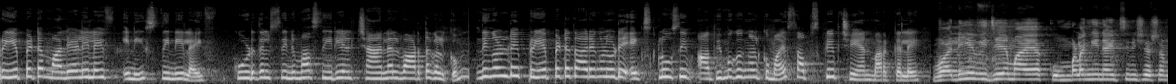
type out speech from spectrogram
പ്രിയപ്പെട്ട മലയാളി ലൈഫ് ഇനി സിനി ലൈഫ്. കൂടുതൽ സിനിമ സീരിയൽ ചാനൽ വാർത്തകൾക്കും നിങ്ങളുടെ പ്രിയപ്പെട്ട താരങ്ങളുടെ എക്സ്ക്ലൂസീവ് അഭിമുഖങ്ങൾക്കുമായി സബ്സ്ക്രൈബ് ചെയ്യാൻ മറക്കല്ലേ? വലിയ വിജയമായ കുമ്പളങ്ങി നൈറ്റ്സിന് ശേഷം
